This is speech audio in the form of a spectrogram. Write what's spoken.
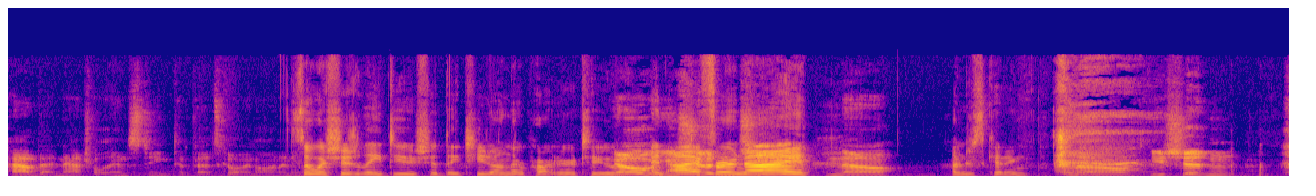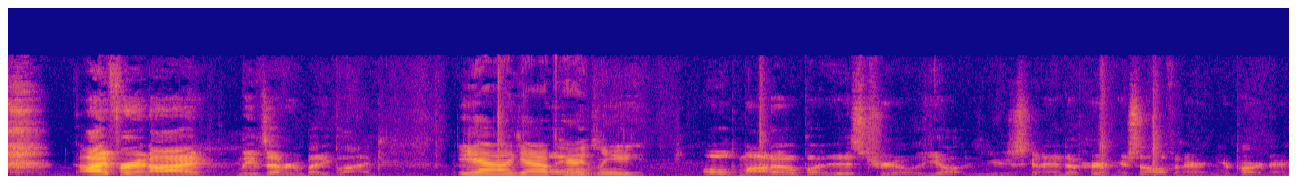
have that natural instinct if that's going on. Anyway. So what should they do? Should they cheat on their partner too? No, an eye for an cheat. eye. No. I'm just kidding. No, you shouldn't. eye for an eye leaves everybody blind. Yeah, yeah, apparently. Old, old motto, but it is true. you you're just going to end up hurting yourself and hurting your partner.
